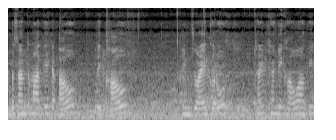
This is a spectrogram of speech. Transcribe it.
ਬਸੰਤ ਮਾਰਕੀਟ ਆਓ ਤੇ ਖਾਓ ਇੰਜੋਏ ਕਰੋ, ਠੰਡੀ ਠੰਡੀ ਖਾਓ ਆ ਕੇ।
